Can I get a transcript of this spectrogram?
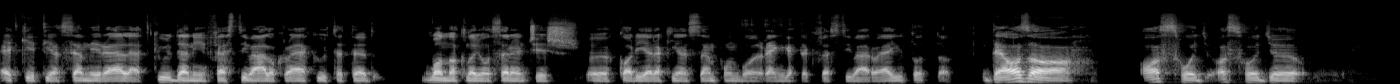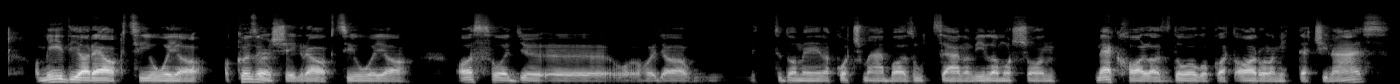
egy-két ilyen személyre el lehet küldeni, fesztiválokra elküldheted, vannak nagyon szerencsés karrierek ilyen szempontból, rengeteg fesztiválra eljutottak. De az, a, az, hogy, az, hogy a média reakciója, a közönség reakciója, az, hogy, hogy a, mit tudom én, a kocsmába, az utcán, a villamoson meghallasz dolgokat arról, amit te csinálsz,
